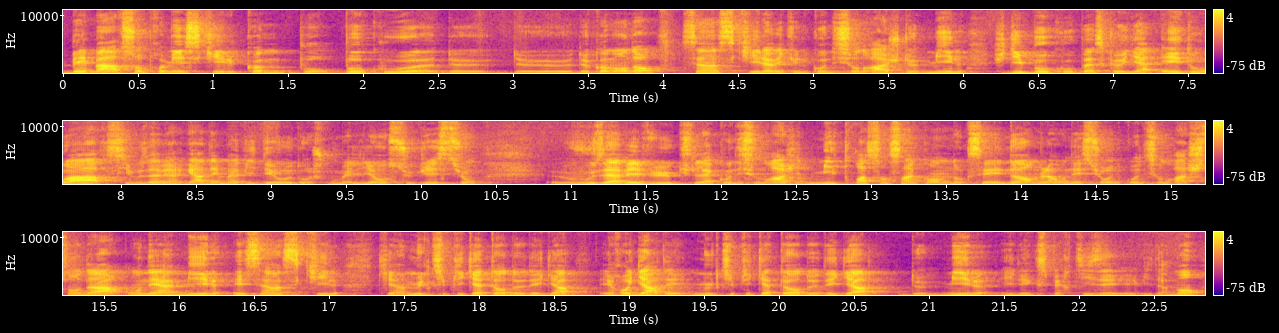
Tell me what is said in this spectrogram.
Bébar, son premier skill, comme pour beaucoup euh, de, de, commandants, c'est un skill avec une condition de rage de 1000. Je dis beaucoup parce qu'il y a Edouard, si vous avez regardé ma vidéo dont je vous mets le lien en suggestion, vous avez vu que la condition de rage est de 1350, donc c'est énorme. Là, on est sur une condition de rage standard. On est à 1000 et c'est un skill qui est un multiplicateur de dégâts. Et regardez, multiplicateur de dégâts de 1000, il est expertisé évidemment.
